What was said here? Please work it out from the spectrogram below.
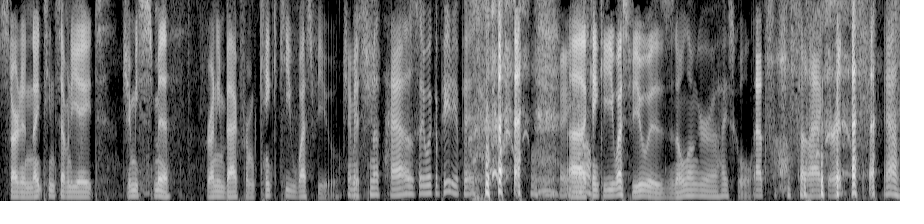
started in 1978. Jimmy Smith, running back from Kankakee Westview. Jimmy which, Smith has a Wikipedia page. Uh. Kankakee Westview is no longer a high school. That's also accurate. yeah.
